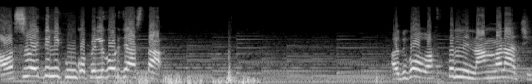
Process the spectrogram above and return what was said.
అవసరమైతే నీకు ఇంకో పెళ్ళి కూడా చేస్తా. అదిగో వస్తుంది నంగనాచి.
